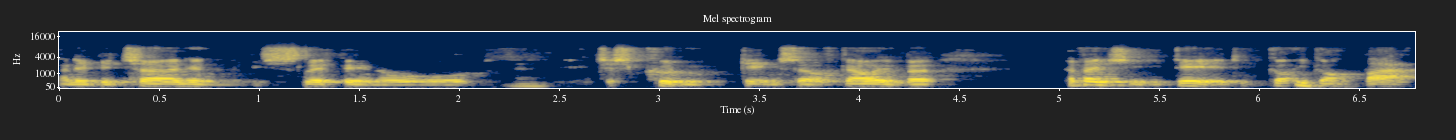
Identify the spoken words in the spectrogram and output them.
And he'd be turning and he'd be slipping or he just couldn't get himself going. But eventually he did. He got he got back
